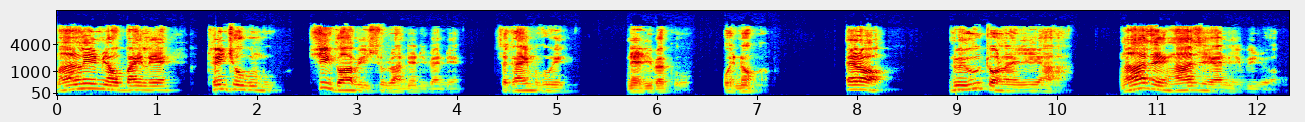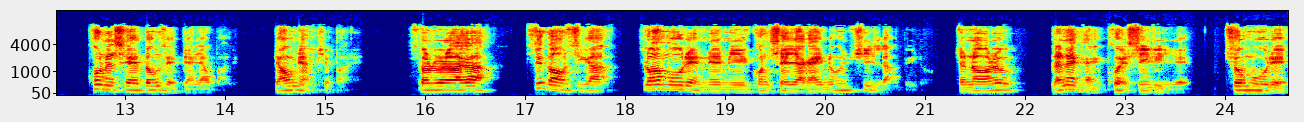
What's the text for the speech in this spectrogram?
မန်းလေးမြောက်ပိုင်းလဲထိန်းချုပ်မှုရှိသွားပြီဆိုတာနဲ့ဒီဘက်နဲ့စကိုင်းမကွေးနယ်ဒီဘက်ကိုဝင်တော့မှာအဲ့တော့ຫນွေဦးတော်လှန်ရေးဟာ90 50ကနေပြီးတော့ 80 30ပြန်ရောက်ပါလိမ့်ပြောင်းပြန်ဖြစ်ပါတယ်ဆိုလိုတာကစစ်ကောင်စီကလွှမ်းမိုးတဲ့နယ်မြေ90ရာခိုင်နှုန်းရှိလာပြီးတော့ကျွန်တော်တို့လက်နက်ကင်ဖွဲ့စည်းတွေရဲ့စိုးမိုးတဲ့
